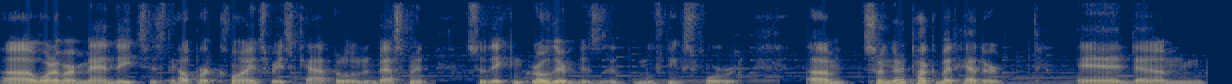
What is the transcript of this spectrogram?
uh, one of our mandates is to help our clients raise capital and investment so they can grow their business and move things forward. Um, so I'm going to talk about Heather, and um,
